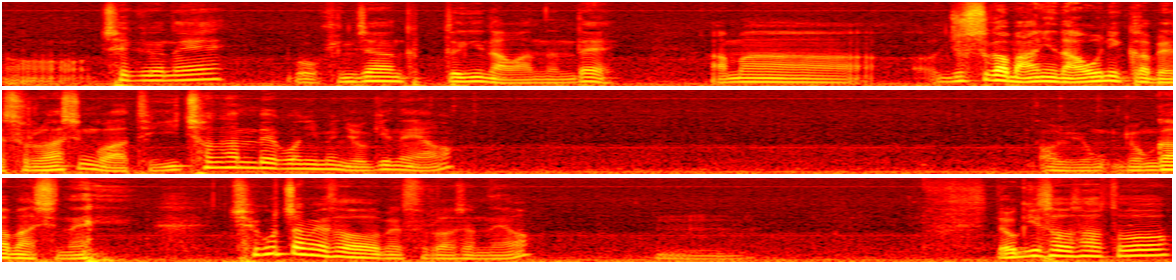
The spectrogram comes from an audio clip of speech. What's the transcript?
어, 최근에 뭐 굉장한 급등이 나왔는데 아마 뉴스가 많이 나오니까 매수를 하신 것 같아요. 2,300원이면 여기네요. 어, 용, 용감하시네. 최고점에서 매수를 하셨네요. 음, 여기서 사서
